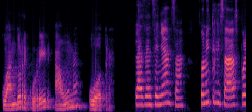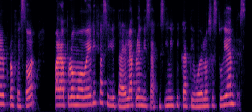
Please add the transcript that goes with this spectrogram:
cuándo recurrir a una u otra. Las de enseñanza son utilizadas por el profesor para promover y facilitar el aprendizaje significativo de los estudiantes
